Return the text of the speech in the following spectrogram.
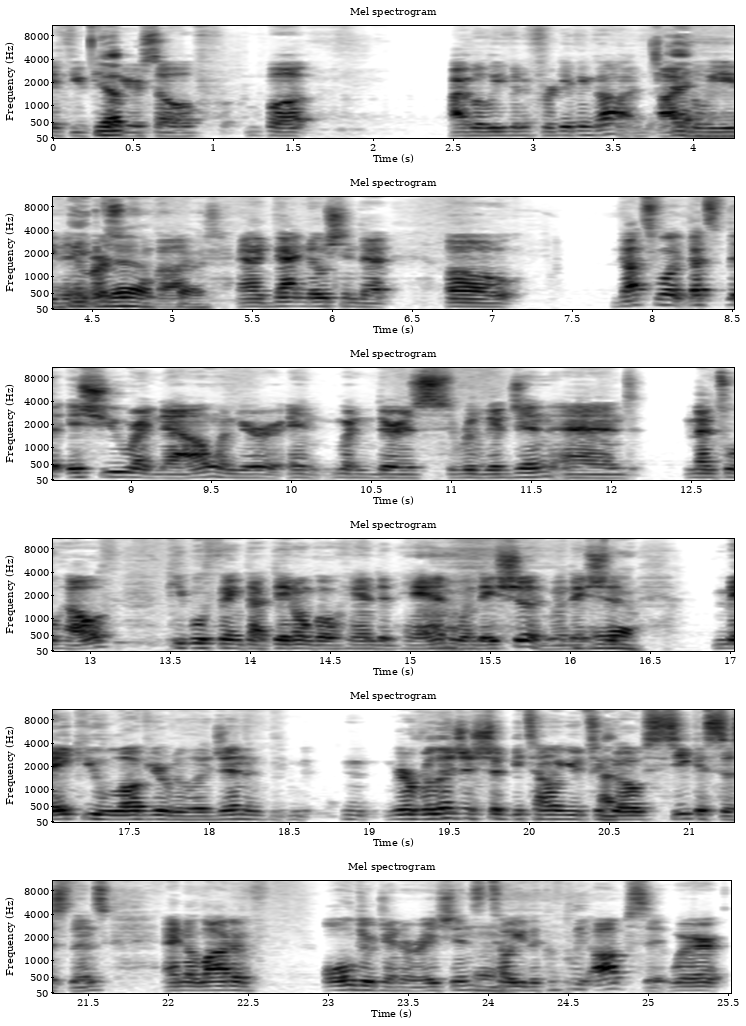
if you kill Yep. yourself, but I believe in a forgiving God. I I- believe in a merciful of God, and like that notion that oh, that's what that's the issue right now when you're in when there's religion and mental health. People think that they don't go hand in hand when they should. When they should Yeah. make you love your religion. Your religion should be telling you to I- go seek assistance, and a lot of older generations tell you the complete opposite, where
